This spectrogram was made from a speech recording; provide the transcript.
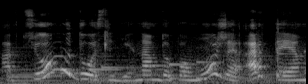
А в цьому досліді нам допоможе Артем.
